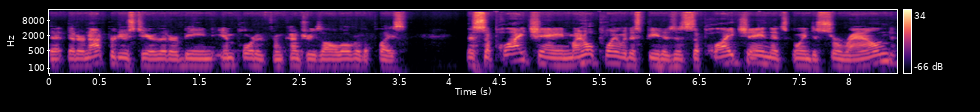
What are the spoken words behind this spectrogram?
that, that are not produced here that are being imported from countries all over the place. The supply chain. My whole point with this, Pete, is a supply chain that's going to surround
